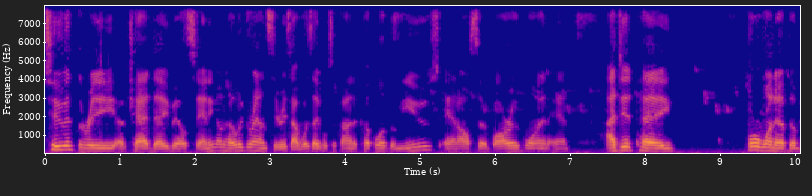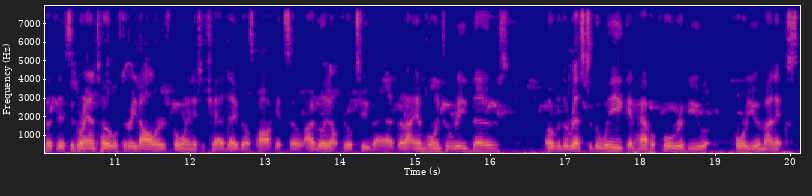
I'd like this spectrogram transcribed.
two, and three of Chad Daybell's Standing on Holy Ground series. I was able to find a couple of them used and also borrowed one, and I did pay for one of them, but it's a grand total of three dollars going into Chad Daybell's pocket, so I really don't feel too bad. But I am going to read those over the rest of the week and have a full review for you in my next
